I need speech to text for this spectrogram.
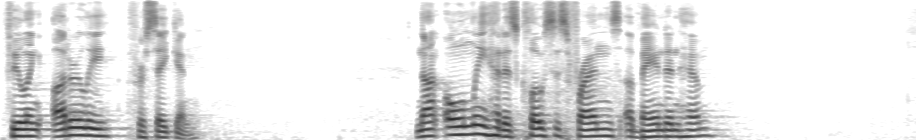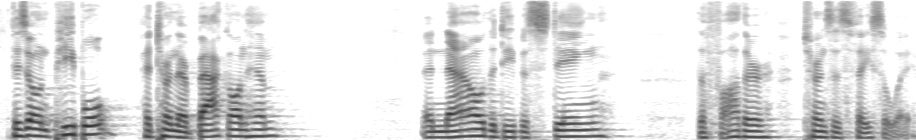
feeling utterly forsaken. Not only had his closest friends abandoned him, his own people had turned their back on him, and now the deepest sting, the Father turns his face away.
